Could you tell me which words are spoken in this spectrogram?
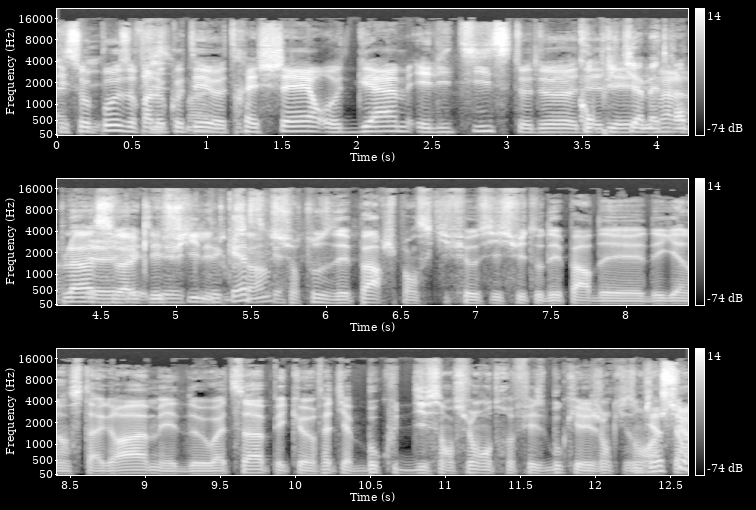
qui s'opposent, enfin le côté ouais. très cher, haut de gamme, élitiste, de, de- Compliqué des- à mettre voilà, en place des- avec les fils et tout ça. Surtout ce départ, je pense qu'il fait aussi suite au départ des, des gars d'Instagram et de WhatsApp et qu'en fait il y a beaucoup de dissensions entre Facebook et les gens qui ont Bien sûr,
